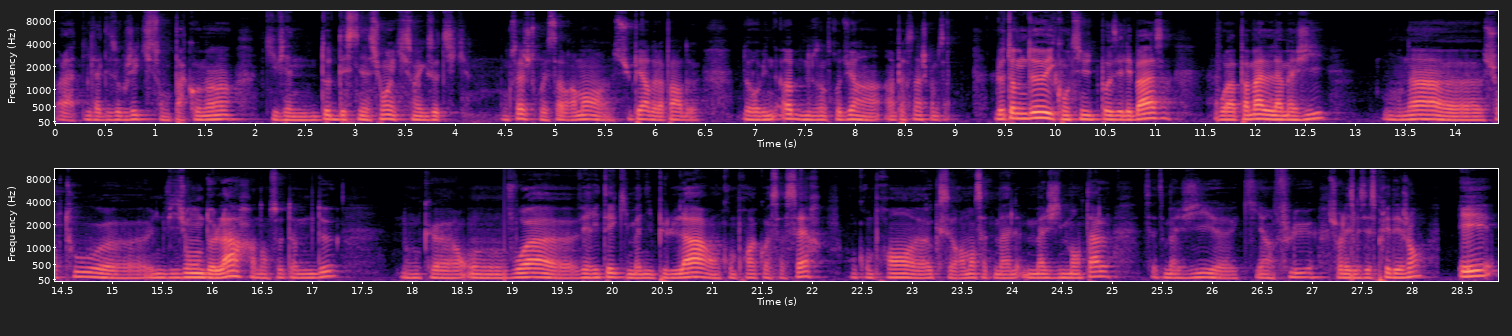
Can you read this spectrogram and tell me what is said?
voilà, il a des objets qui sont pas communs, qui viennent d'autres destinations et qui sont exotiques. Donc ça, je trouvais ça vraiment euh, super de la part de, Robin Hobb de nous introduire un, un, personnage comme ça. Le tome 2, il continue de poser les bases, on voit pas mal la magie, on a euh, surtout euh, une vision de l'art dans ce tome 2. Donc euh, on voit Vérité qui manipule l'art, on comprend à quoi ça sert, on comprend que c'est vraiment cette magie mentale, cette magie qui influe sur les esprits des gens. Et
